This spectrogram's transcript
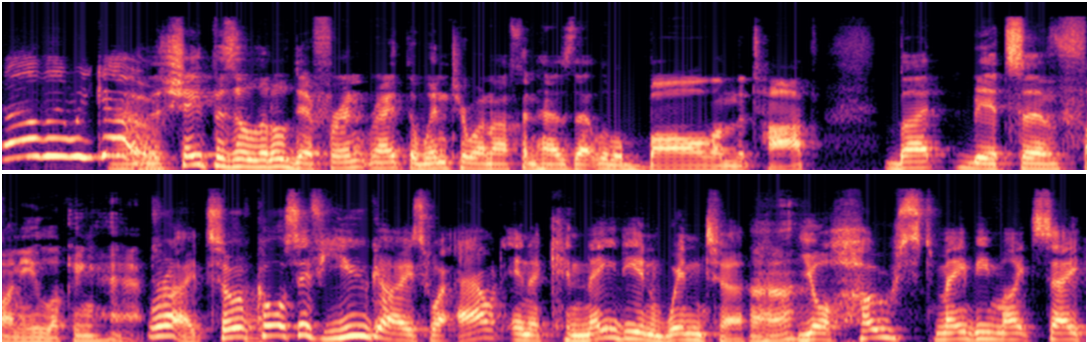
Oh, there we go. The shape is a little different, right? The winter one often has that little ball on the top, but it's a funny looking hat. Right. So, of course, if you guys were out in a Canadian winter, Uh-huh. your host maybe might say,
